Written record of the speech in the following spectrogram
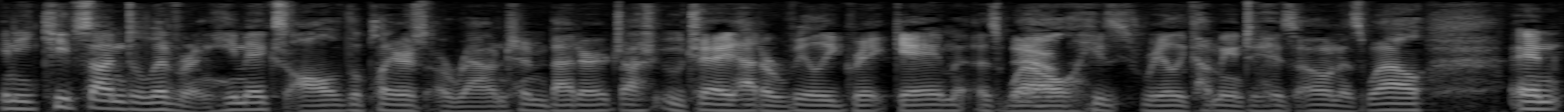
and he keeps on delivering. He makes all of the players around him better. Josh Uche had a really great game as well. Yeah. He's really coming into his own as well, and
